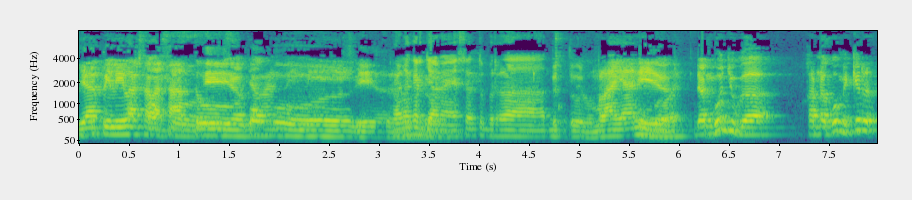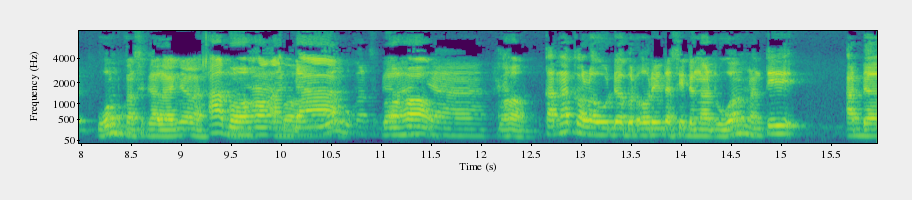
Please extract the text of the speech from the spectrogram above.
ya pilihlah salah satu, Iya, jangan fokus. Iya. gitu. karena kerjaan ASN tuh berat. Betul. Melayani iya. boy. dan gua juga karena gua mikir uang bukan segalanya lah. Ah bohong Nah, anda. uang bukan bohong segalanya. Bohong. Karena kalau udah berorientasi dengan uang nanti ada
